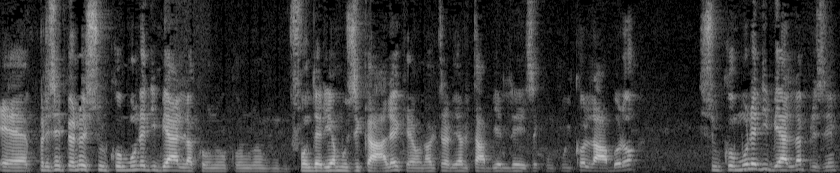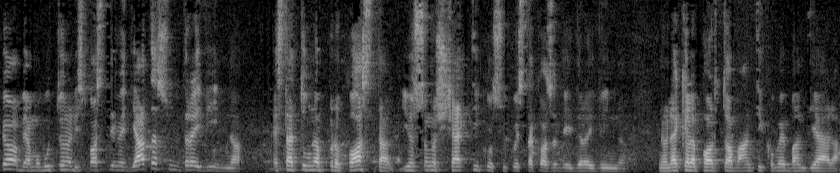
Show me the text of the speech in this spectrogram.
Eh, per esempio noi sul comune di Biella con, con Fonderia Musicale, che è un'altra realtà biellese con cui collaboro, sul comune di Biella per esempio abbiamo avuto una risposta immediata sul drive-in. È stata una proposta, io sono scettico su questa cosa dei drive-in, non è che la porto avanti come bandiera,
